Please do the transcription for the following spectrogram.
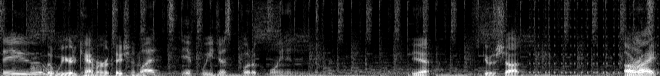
The weird camera rotation. what if we just put a coin in number two? Yeah, just give it a shot. All right,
